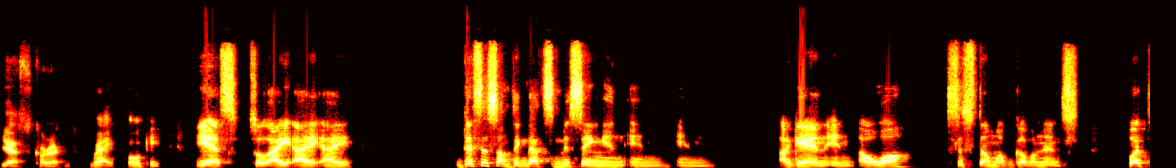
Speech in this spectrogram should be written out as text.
Yes, correct. Right. Okay. Yes. So I, I, I, this is something that's missing in, in, in, again, in our system of governance. But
